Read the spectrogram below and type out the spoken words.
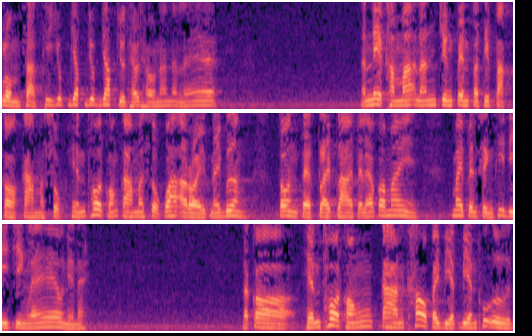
กลุ่มสัตว์ที่ยุบยับยุบยับอยู่แถวๆนั้นนั่นแหละอันเนคขมะนั้นจึงเป็นปฏิปักษ์ต่อกามสุข เห็นโทษของกามสุขว่าอร่อยในเบื้อง ต้นแต่ปลายปลายไปแล้วก็ไม่ไม่เป็นสิ่งที่ดีจริงแล้วเนี่ยนะ แล้วก็เห็นโทษของการเข้าไปเบียดเบียนผู้อื่น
